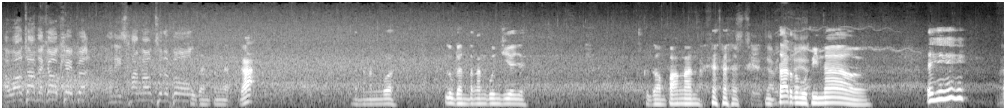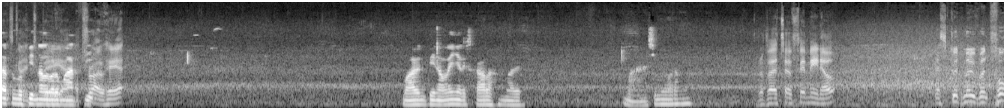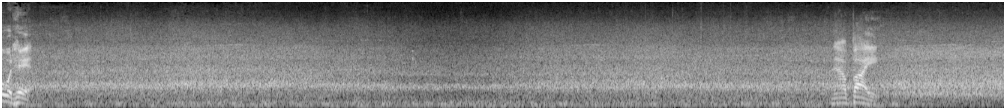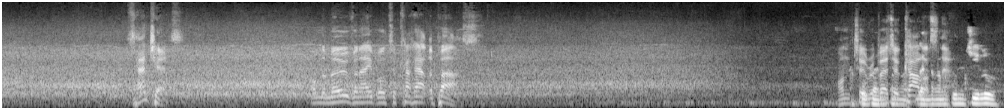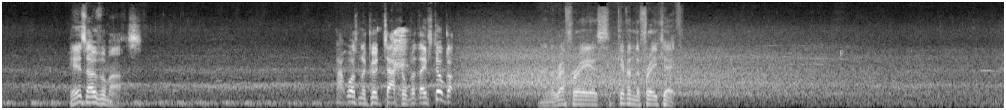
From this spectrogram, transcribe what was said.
Oh, well done the goalkeeper, and he's hung on to the ball. Lu ganteng nggak? Nggak. Gantengan gua. Lu gantengan kunci aja. Kegampangan. Ntar tunggu final. Eh, eh, eh. And Ntar tunggu final baru mati. Kemarin finalnya nyaris kalah kemarin. Masih nih orang. Roberto Firmino. That's good movement forward here. Now Bailly. Sanchez. On the move and able to cut out the pass. On to Aku Roberto Carlos now. kunci lu. Here's Overmars. That wasn't a good tackle, but they've still got... And the referee has given the free kick.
